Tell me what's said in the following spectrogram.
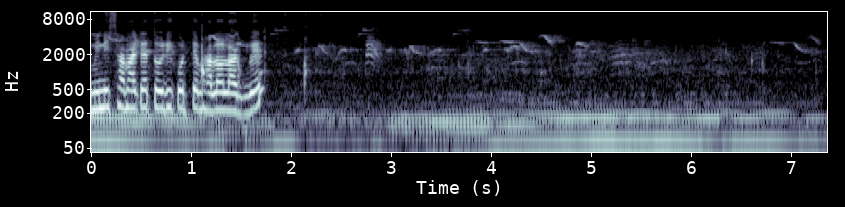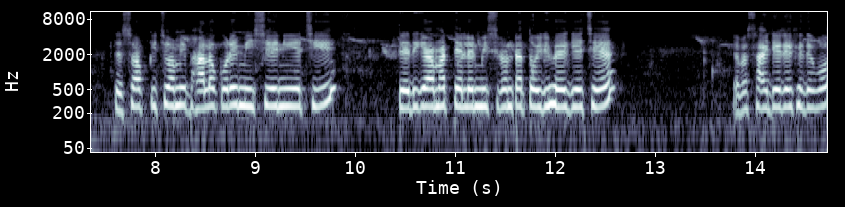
মিনি সামাইটা তৈরি করতে ভালো লাগবে। তো সব কিছু আমি ভালো করে মিশিয়ে নিয়েছি। তো এদিকে আমার তেলের মিশ্রণটা তৈরি হয়ে গেছে। এবার সাইডে রেখে দেবো।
